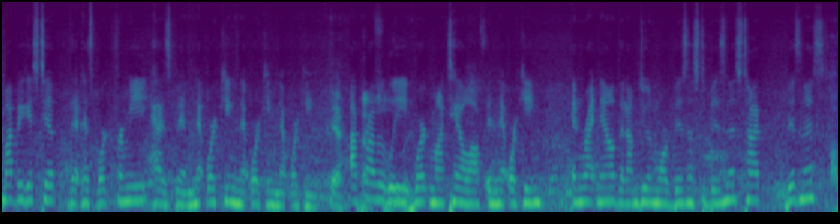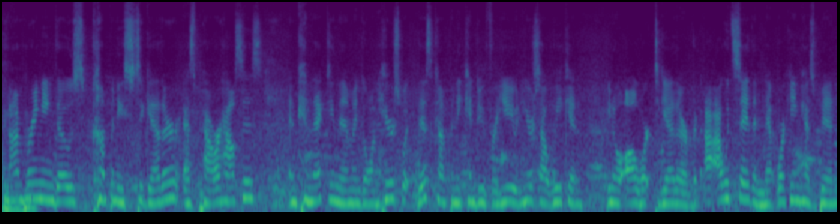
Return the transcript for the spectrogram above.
my biggest tip that has worked for me has been networking, networking, networking. Yeah, I probably absolutely. work my tail off in networking, and right now that I'm doing more business to business type business, mm-hmm. I'm bringing those companies together as powerhouses and connecting them and going, here's what this company can do for you, and here's how we can, you know, all work together. But I, I would say the networking has been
